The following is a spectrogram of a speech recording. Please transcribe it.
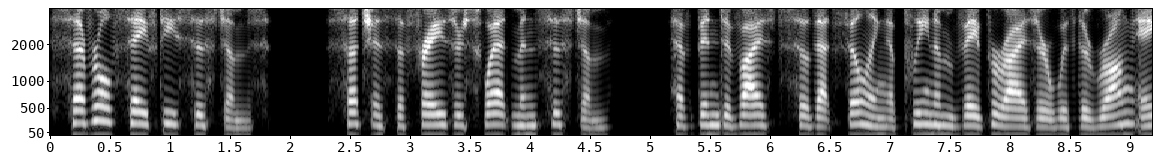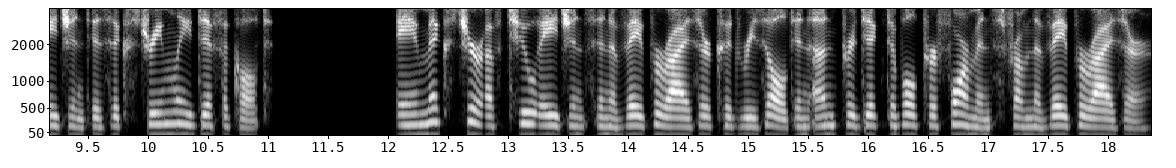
Several safety systems, such as the Fraser-Sweatman system, have been devised so that filling a plenum vaporizer with the wrong agent is extremely difficult. A mixture of two agents in a vaporizer could result in unpredictable performance from the vaporizer.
